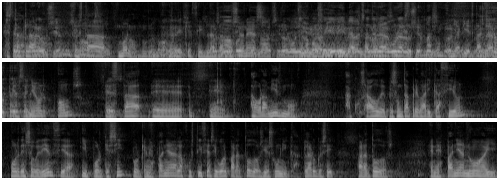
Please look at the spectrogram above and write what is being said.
Está claro, está, bueno, es decir, las pues alusiones... Pues si no, luego ya no puedo seguir y vas a tener alguna alusión más. aquí está claro que el señor Oms está eh, eh, ahora mismo acusado de presunta prevaricación por desobediencia y porque sí, porque en España la justicia es igual para todos y es única, claro que sí, para todos. En España no hay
